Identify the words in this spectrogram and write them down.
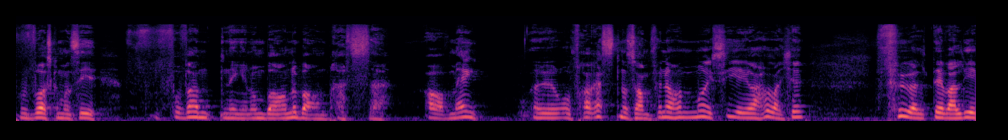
Hva skal man si? forventningen om barnebarnpresset av meg. Uh, og fra resten av samfunnet må jeg si jeg har heller ikke følt det veldig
